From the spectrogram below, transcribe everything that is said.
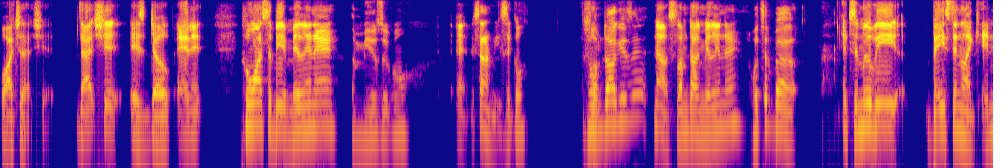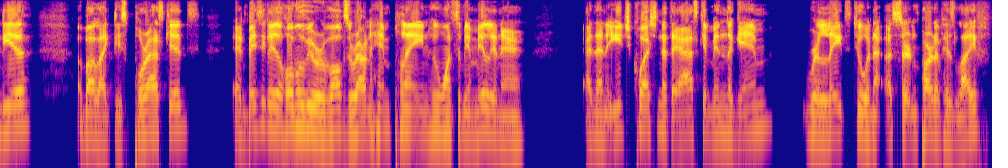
Watch that shit. That shit is dope. And it, Who Wants to Be a Millionaire? A musical. Eh, It's not a musical. Slumdog is it? No, Slumdog Millionaire. What's it about? it's a movie based in like India about like these poor ass kids. And basically the whole movie revolves around him playing Who Wants to Be a Millionaire. And then each question that they ask him in the game relates to an, a certain part of his life.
